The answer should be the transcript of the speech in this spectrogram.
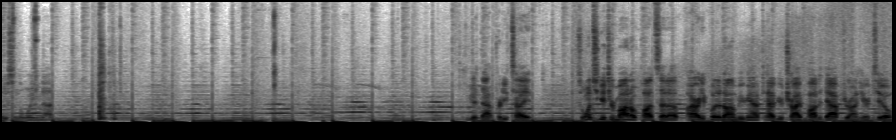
loosen the wing nut You get that pretty tight. So once you get your monopod set up, I already put it on, but you're gonna have to have your tripod adapter on here too.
